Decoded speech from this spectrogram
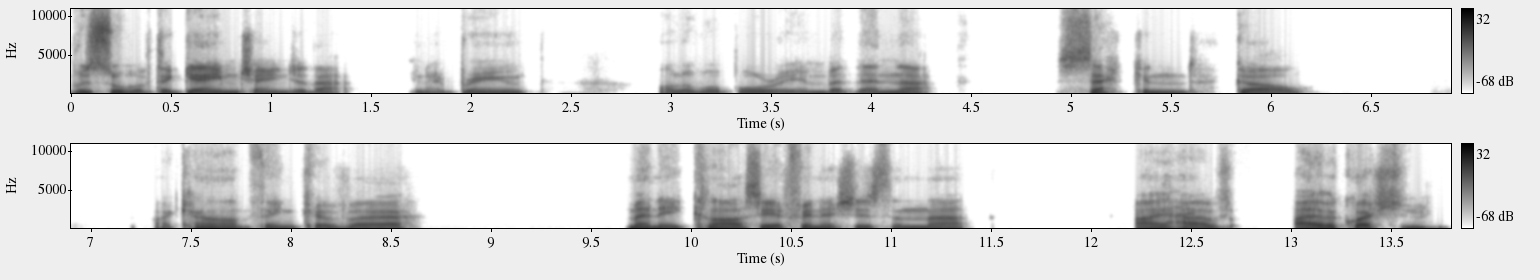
was sort of the game changer. That you know, bringing Oliver Bory in, but then that second goal, I can't think of uh, many classier finishes than that. I have I have a question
